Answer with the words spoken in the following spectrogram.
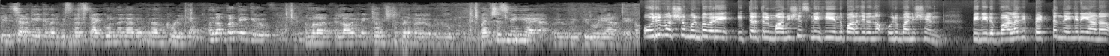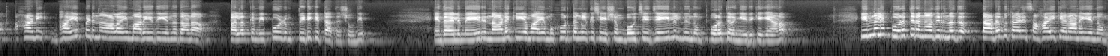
പിടിച്ചടക്കിയിരിക്കുന്ന ഒരു ബിസിനസ് ടൈക്കൂൺ തന്നെ അദ്ദേഹത്തിന് നമുക്ക് വിളിക്കാം. അതിനപ്പുറത്തേക്കൊരു നമ്മൾ എല്ലാവരും ഏറ്റവും ഇഷ്ടപ്പെടുന്ന ഒരു ഒരു മനുഷ്യസ്നേഹിയായ ഒരു വ്യക്തി കൂടിയാണ് അദ്ദേഹം. ഒരു വർഷം മുൻപ് വരെ ഇത്തരത്തിൽ മനുഷ്യസ്നേഹി എന്ന് പറഞ്ഞിരുന്ന ഒരു മനുഷ്യൻ പിന്നീട് വളരെ പെട്ടെന്ന് എങ്ങനെയാണ് ഹണി ഭയപ്പെടുന്ന ആളായി മാറിയത് എന്നതാണ് പലർക്കും ഇപ്പോഴും പിടികിട്ടാത്ത ചോദ്യം. എന്തായാലും ഏറെ നാടകീയമായ മുഹൂർത്തങ്ങൾക്ക് ശേഷം ബോച്ചെ ജയിലിൽ നിന്നും പുറത്തിറങ്ങിയിരിക്കുകയാണ്. ഇന്നലെ പുറത്തിറങ്ങാതിരുന്നത് തടവുകാരെ സഹായിക്കാനാണ് എന്നും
